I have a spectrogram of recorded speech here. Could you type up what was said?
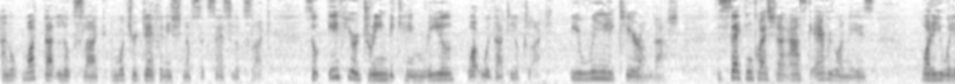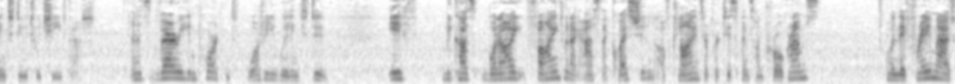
and what that looks like and what your definition of success looks like. So if your dream became real, what would that look like? Be really clear on that. The second question I ask everyone is, what are you willing to do to achieve that? And it's very important. What are you willing to do? If because what I find when I ask that question of clients or participants on programs, when they frame out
